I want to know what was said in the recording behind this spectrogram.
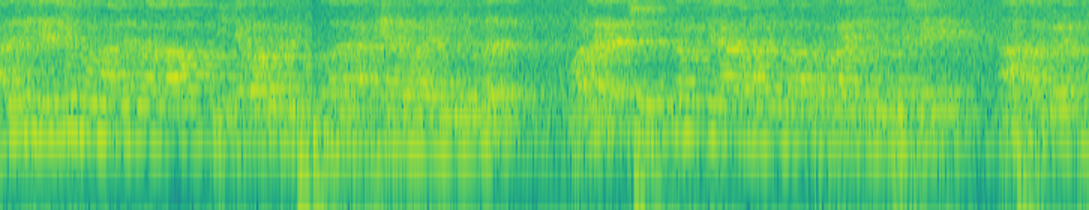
അതിനുശേഷം വന്ന ആളുകളാവാം മിക്കവാറും ഒരു പ്രധാന അധ്യാപകരായിരിക്കുന്നത് വളരെ ചുരുക്കം ചില ആളുകൾ മാത്രമായിരിക്കും. പക്ഷേ ആ സമയത്ത്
